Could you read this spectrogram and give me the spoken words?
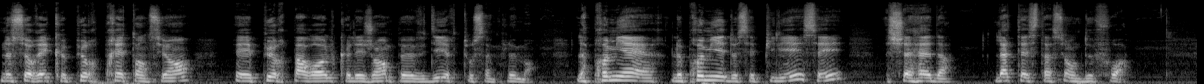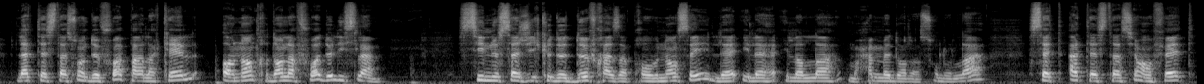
ne serait que pure prétention et pure parole que les gens peuvent dire tout simplement. La première, le premier de ces piliers, c'est shahada, l'attestation de foi. L'attestation de foi par laquelle on entre dans la foi de l'islam. S'il ne s'agit que de deux phrases à prononcer, La ilaha illallah Rasulullah, cette attestation, en fait,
